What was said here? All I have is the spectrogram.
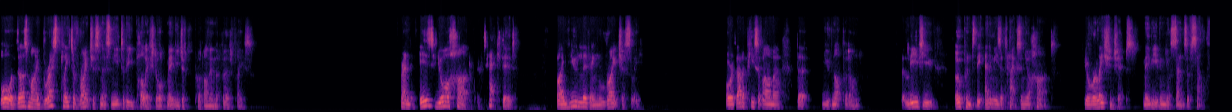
Or does my breastplate of righteousness need to be polished or maybe just put on in the first place? Friend, is your heart protected by you living righteously? Or is that a piece of armor that you've not put on that leaves you open to the enemy's attacks in your heart, your relationships, maybe even your sense of self?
